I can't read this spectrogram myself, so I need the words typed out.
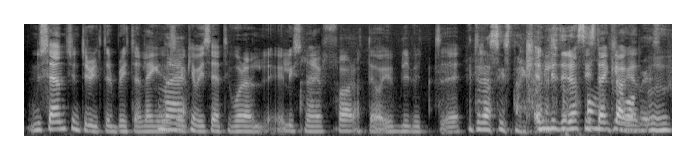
Nu sänds ju inte Little Britain längre Nej. så kan vi säga till våra lyssnare för att det har ju blivit eh, Lite rasistanklagad. lite rasistanklagad.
